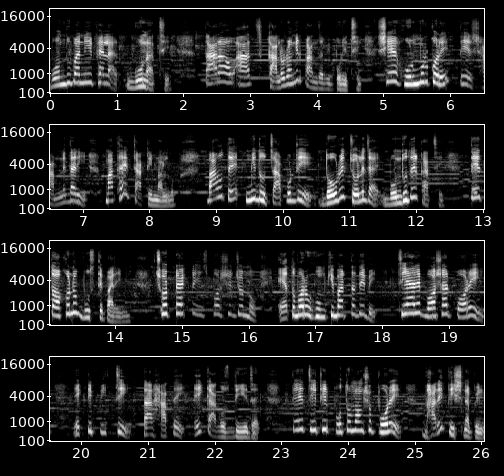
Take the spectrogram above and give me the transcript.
বন্ধু বানিয়ে ফেলার গুণ আছে। তারাও আজ কালো রঙের পাঞ্জাবি পরেছে। সে হুড়মুড় করে তের সামনে দাঁড়িয়ে মাথায় চাটি মারলো। বাহুতে মৃদু চাপড় দিয়ে দৌড়ে চলে যায় বন্ধুদের কাছে। তে তখনও বুঝতে পারেনি। ছোট্ট একটা স্পর্শের জন্য এত বড় হুমকি বার্তা দেবে? চেয়ারে বসার পরেই একটি পিচ্চি তার হাতে এই কাগজ দিয়ে যায় তে চিঠির প্রথম অংশ পড়ে ভারী তৃষ্ণা পেল।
